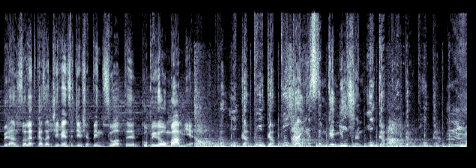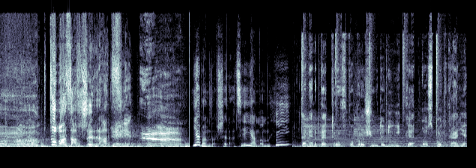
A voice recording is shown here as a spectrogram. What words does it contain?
Bransoletka za 995 zł. Kupił ją mamie. Uga, buga, buga, jestem geniuszem. Uga, buga, buga. Mm, Kto ma zawsze rację? Mm. Ja mam zawsze rację, ja mam. Damian Petrow poprosił Dominikę o spotkanie,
